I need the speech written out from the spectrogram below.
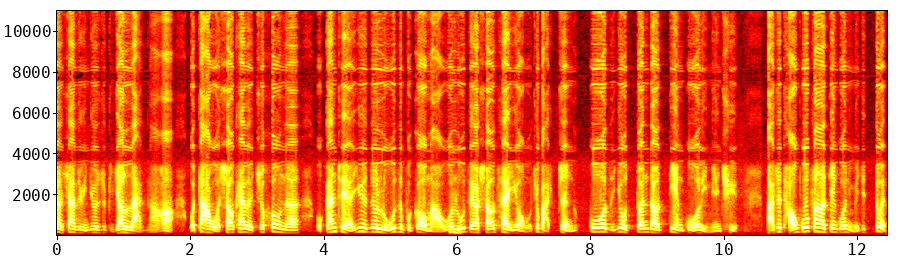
像夏志平就是比较懒嘛哈，我大火烧开了之后呢，我干脆啊，因为这炉子不够嘛，我炉子要烧菜用，我就把整个锅子又端到电锅里面去，把这陶锅放到电锅里面去炖，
